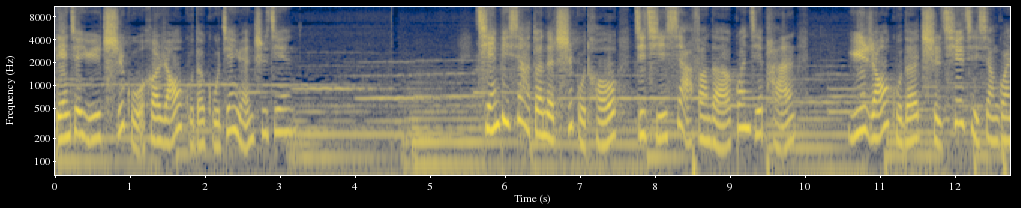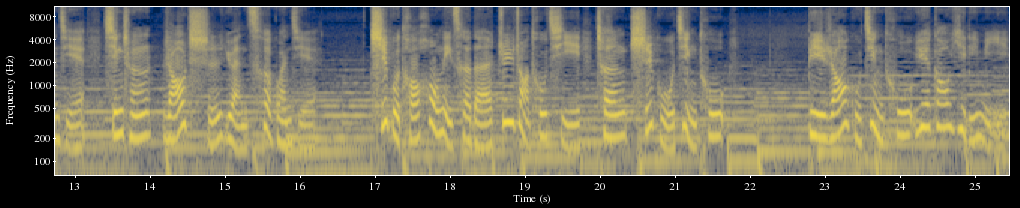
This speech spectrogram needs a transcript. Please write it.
连接于尺骨和桡骨的骨间缘之间。前臂下端的尺骨头及其下方的关节盘与桡骨的尺切迹相关节，形成桡尺远侧关节。耻骨头后内侧的锥状突起称耻骨茎突，比桡骨茎突约高一厘米。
